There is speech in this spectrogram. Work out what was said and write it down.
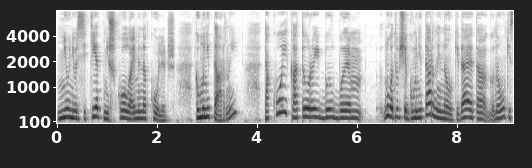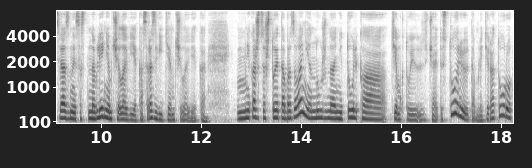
не университет, не школа, а именно колледж, гуманитарный, такой, который был бы ну вот вообще гуманитарные науки, да, это науки, связанные с становлением человека, с развитием человека. Мне кажется, что это образование нужно не только тем, кто изучает историю, там, литературу,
